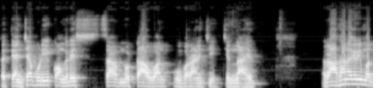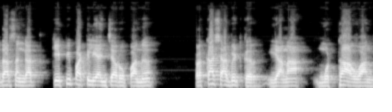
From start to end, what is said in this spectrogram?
तर त्यांच्यापुढे काँग्रेसचा मोठं आव्हान उभं राहण्याची चिन्ह आहेत. राधानगरी मतदारसंघात के पी पाटील यांच्या रूपानं प्रकाश आंबेडकर यांना मोठं आव्हान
